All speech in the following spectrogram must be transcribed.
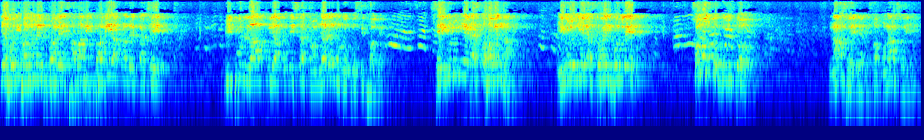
যে হরিভজনের ফলে স্বাভাবিকভাবেই আপনাদের কাছে বিপুল লাভ পূজা প্রতিষ্ঠা জঞ্জালের মতো উপস্থিত হবে। সেইগুলো নিয়ে ব্যস্ত হবেন না। এগুলো নিয়ে ব্যস্ত হয়ে বললে সমস্ত গুরুত্ব নাশ হয়ে যাবে, সর্বনাশ হয়ে যাবে।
